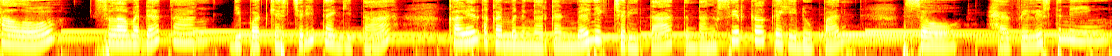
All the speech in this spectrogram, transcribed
Halo, selamat datang di podcast Cerita Gita. Kalian akan mendengarkan banyak cerita tentang circle kehidupan. So, happy listening.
